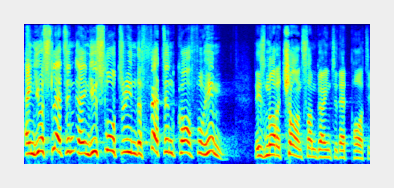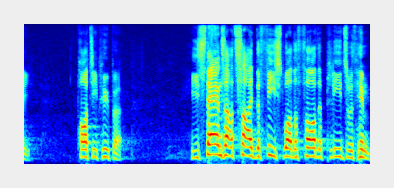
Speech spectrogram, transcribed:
And you're, slaughtering, and you're slaughtering the fattened calf for him. There's not a chance I'm going to that party. Party pooper. He stands outside the feast while the father pleads with him,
